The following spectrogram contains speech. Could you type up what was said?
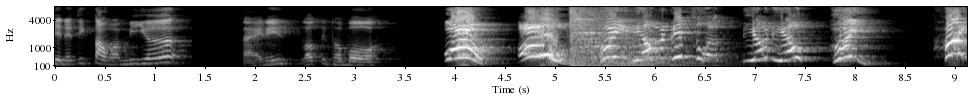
ด่นๆใน TikTok อะมีเยอะ ไหนนี่รถติดเทอร์โบ โอ้โอ้เฮ้ย เดี๋ยวมันดิฟสวยเดี๋ยวเดี๋ยวเฮ้ย เฮ้ย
